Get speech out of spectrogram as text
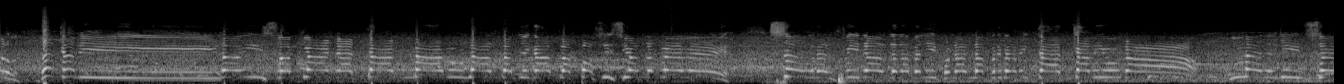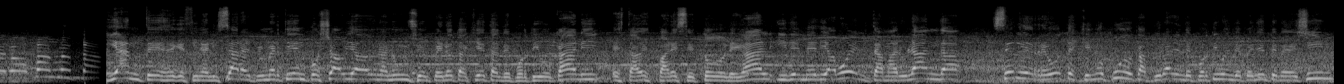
¡Gol! ¡El Cali! Lo hizo Jonathan Marulanda llegando a posición de 9 sobre el final de la película en la primera mitad. Cali 1, Medellín 0, Marulanda. Y finalizara el primer tiempo, ya había dado un anuncio en pelota quieta al Deportivo Cali. Esta vez parece todo legal. Y de media vuelta, Marulanda. Serie de rebotes que no pudo capturar el Deportivo Independiente Medellín.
